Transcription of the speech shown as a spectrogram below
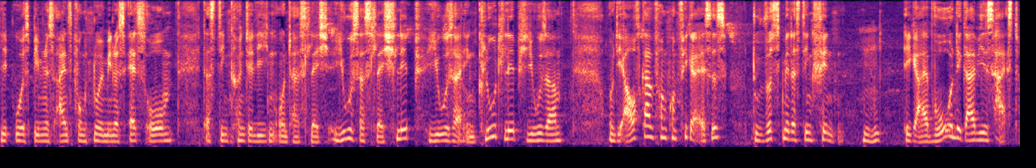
libUSB-1.0-SO. Das Ding könnte liegen unter slash user slash lib, user include lib, user. Und die Aufgabe vom Configure ist es, du wirst mir das Ding finden. Mhm. Egal wo und egal wie es heißt.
